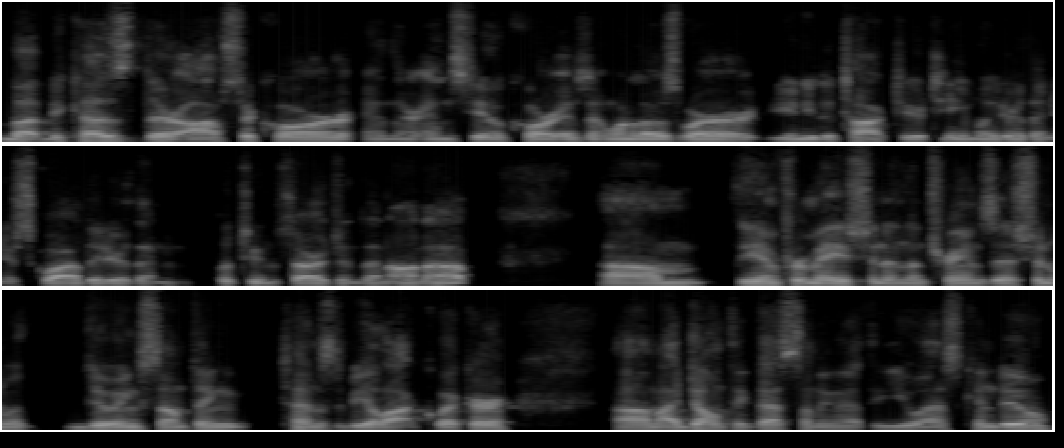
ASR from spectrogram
But because their officer corps and their NCO corps isn't one of those where you need to talk to your team leader, then your squad leader, then platoon sergeant, then on up, um, the information and the transition with doing something tends to be a lot quicker. Um, I don't think that's something that the U.S. can do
